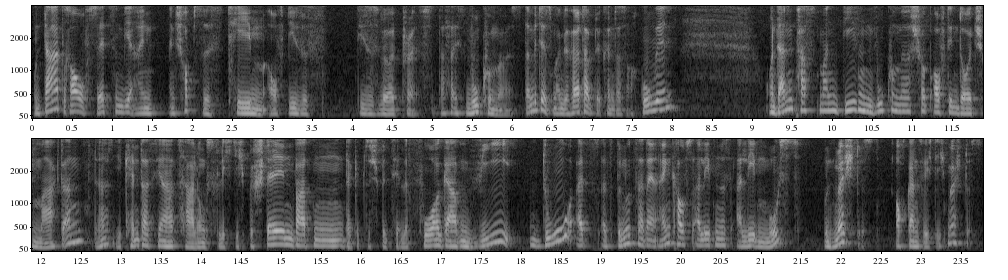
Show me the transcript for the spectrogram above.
Und da drauf setzen wir ein, ein Shop-System auf dieses dieses WordPress. Das heißt WooCommerce. Damit ihr es mal gehört habt, ihr könnt das auch googeln. Und dann passt man diesen WooCommerce-Shop auf den deutschen Markt an. Ja, ihr kennt das ja, zahlungspflichtig bestellen-Button. Da gibt es spezielle Vorgaben, wie du als, als Benutzer dein Einkaufserlebnis erleben musst und möchtest. Auch ganz wichtig, möchtest.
